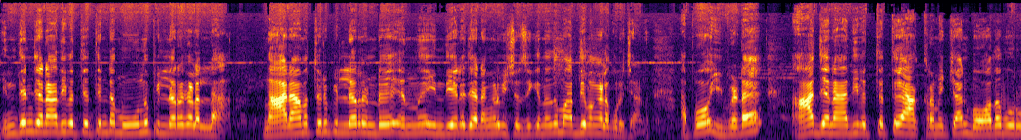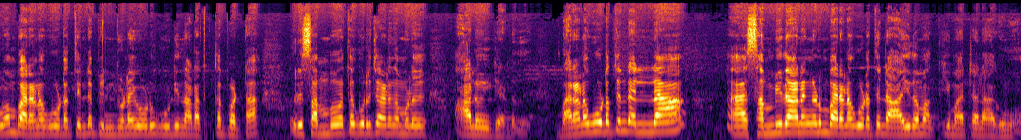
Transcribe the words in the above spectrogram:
ഇന്ത്യൻ ജനാധിപത്യത്തിന്റെ മൂന്ന് പില്ലറുകളല്ല നാലാമത്തെ ഒരു പില്ലർ ഉണ്ട് എന്ന് ഇന്ത്യയിലെ ജനങ്ങൾ വിശ്വസിക്കുന്നത് മാധ്യമങ്ങളെക്കുറിച്ചാണ് അപ്പോൾ ഇവിടെ ആ ജനാധിപത്യത്തെ ആക്രമിക്കാൻ ബോധപൂർവം ഭരണകൂടത്തിന്റെ പിന്തുണയോടുകൂടി നടക്കപ്പെട്ട ഒരു സംഭവത്തെക്കുറിച്ചാണ് നമ്മൾ ആലോചിക്കേണ്ടത്. ഭരണകൂടത്തിന്റെ എല്ലാ സംവിധാനങ്ങളും ഭരണകൂടത്തിന്റെ ആയുധമാക്കി മാറ്റാനാകുമോ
